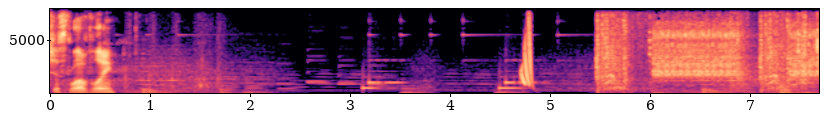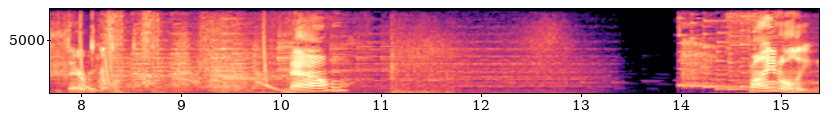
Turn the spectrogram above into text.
Just lovely. There we go. Now... Finally!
